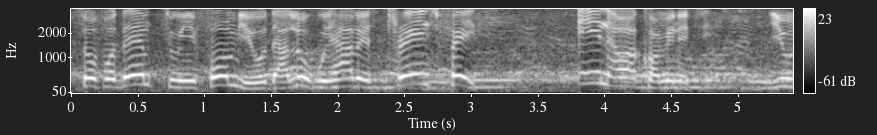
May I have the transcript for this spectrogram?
So for them to inform you that, look, we have a strange face in our community, you,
